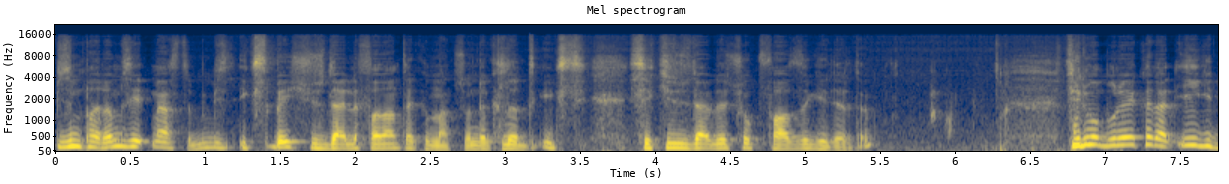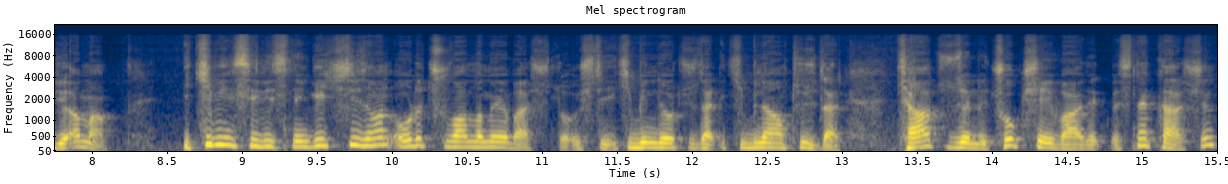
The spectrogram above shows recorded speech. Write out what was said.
bizim paramız yetmez tabii. Biz X500'lerle falan takılmak zorunda kalırdık. X800'lerde çok fazla gelirdi. Firma buraya kadar iyi gidiyor ama 2000 serisine geçtiği zaman orada çuvallamaya başlıyor. İşte 2400'ler, 2600'ler kağıt üzerinde çok şey vaat etmesine karşın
